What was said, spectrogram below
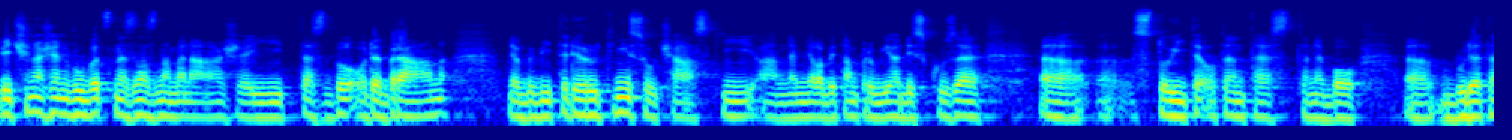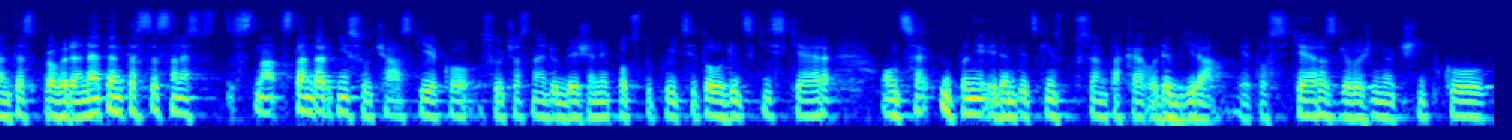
Většina žen vůbec nezaznamená, že jí test byl odebrán, měl by být tedy rutinní součástí a neměla by tam probíhat diskuze, eh, eh, stojíte o ten test nebo eh, bude ten test proveden. Ne, ten test se stane standardní součástí jako v současné době ženy podstupují cytologický stěr. On se úplně identickým způsobem také odebírá. Je to stěr z děložního čípku,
